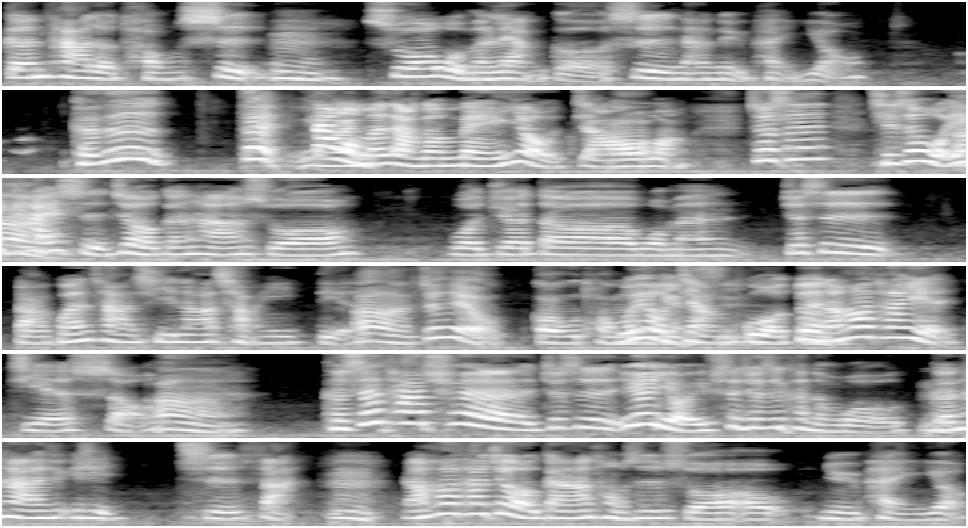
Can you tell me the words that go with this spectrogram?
跟他的同事嗯，说我们两个是男女朋友，可是在你但我们两个没有交往。就是其实我一嗯开始就有跟他说，我觉得我们就是把观察期拉长一点。嗯，就是有沟通，我有讲过，对，然后后他也接受，嗯。可是他却就是因为有一次，就是可能我跟他一起吃饭，嗯。然后他就有跟他同事说哦女朋友，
